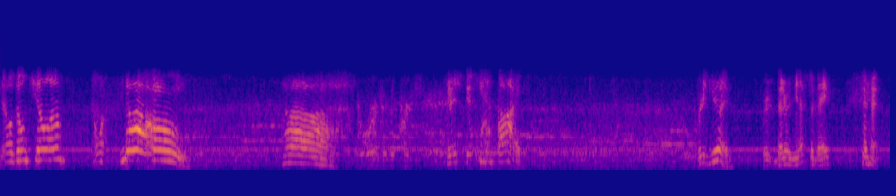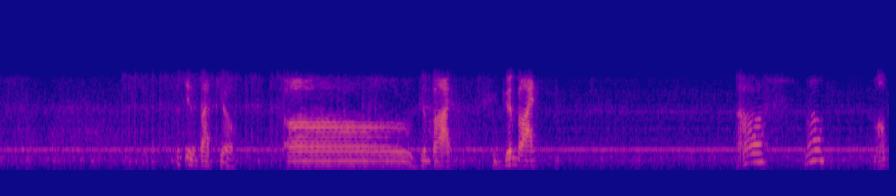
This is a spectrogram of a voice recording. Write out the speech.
No, don't kill him. I no. Ah, finished 15 and five. Pretty good. Better than yesterday. Let's see this last kill. Oh, goodbye. Goodbye. Oh, well, well,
